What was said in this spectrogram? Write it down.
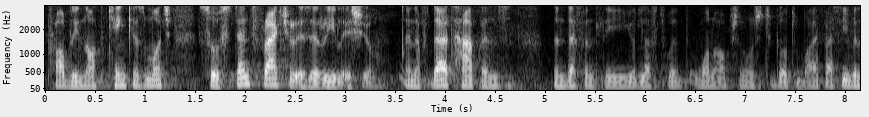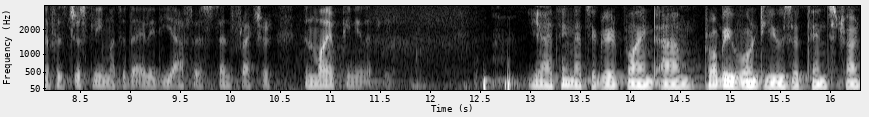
probably not kink as much. So stent fracture is a real issue. And if that happens, then definitely you're left with one option, which to go to bypass, even if it's just lima to the LAD after a stent fracture, in my opinion at least. Yeah, I think that's a great point. Um, probably won't use a thin strut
